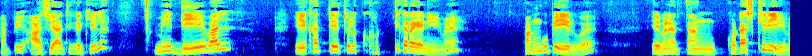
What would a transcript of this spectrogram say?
අපි ආසියාතික කියලා මේ දේවල් ඒකත්වයේ තුල කොට්ටි කර ගැනීම පංගු peerුව එහෙම නැත්නම් කොටස් කිරීම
